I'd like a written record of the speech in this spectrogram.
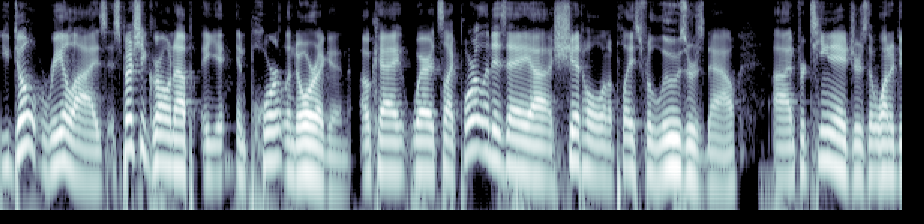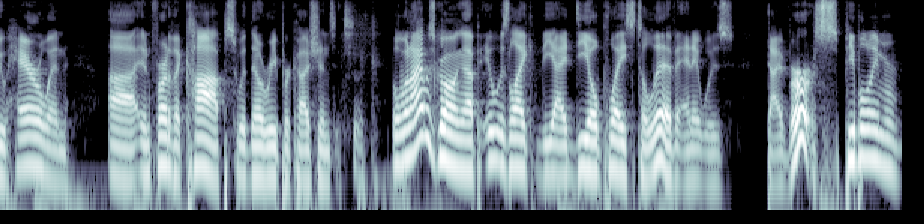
you don't realize, especially growing up in Portland, Oregon, okay, where it's like Portland is a uh, shithole and a place for losers now, uh, and for teenagers that want to do heroin uh, in front of the cops with no repercussions. but when I was growing up, it was like the ideal place to live, and it was diverse. People don't even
